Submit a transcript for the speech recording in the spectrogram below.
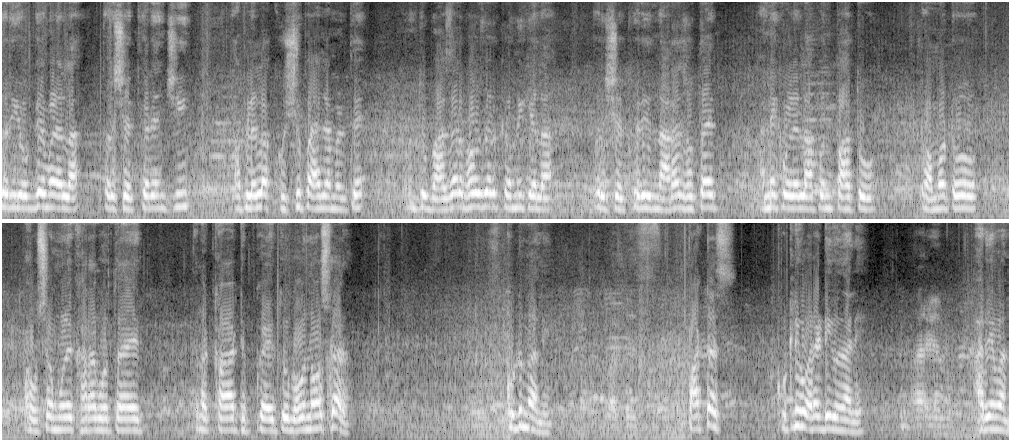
जर योग्य मिळाला तर शेतकऱ्यांची आपल्याला खुशी पाहायला मिळते. परंतु बाजारभाव जर कमी केला तर शेतकरी नाराज होत आहेत अनेक वेळेला आपण पाहतो टोमॅटो पावसामुळे खराब होत आहेत त्याला काळा ठिपका येतो. भाऊ नमस्कार. कुठून आले? पाटस. कुठली व्हरायटी घेऊन आले? अरे मन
